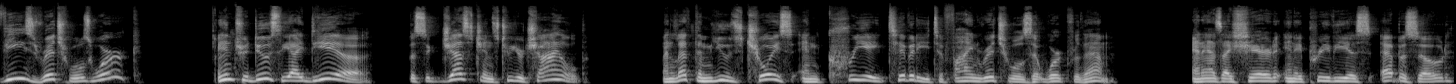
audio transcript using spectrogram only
these rituals work. Introduce the idea the suggestions to your child and let them use choice and creativity to find rituals that work for them. And as I shared in a previous episode,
